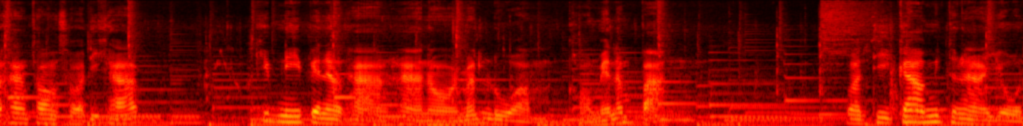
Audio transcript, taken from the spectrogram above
ะฆังทองสวัสดีครับ คลิปนี้เป็นแนวทางฮานอยมัดรวมของแม่น้ำปั่น วันที่ 9 มิถุนายน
